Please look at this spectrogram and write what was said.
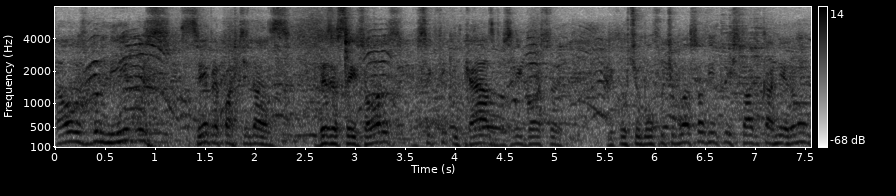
aos domingos, sempre a partir das 16 horas, você que fica em casa, você que gosta de curtir um bom futebol, é só vir para o estádio Carneirão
